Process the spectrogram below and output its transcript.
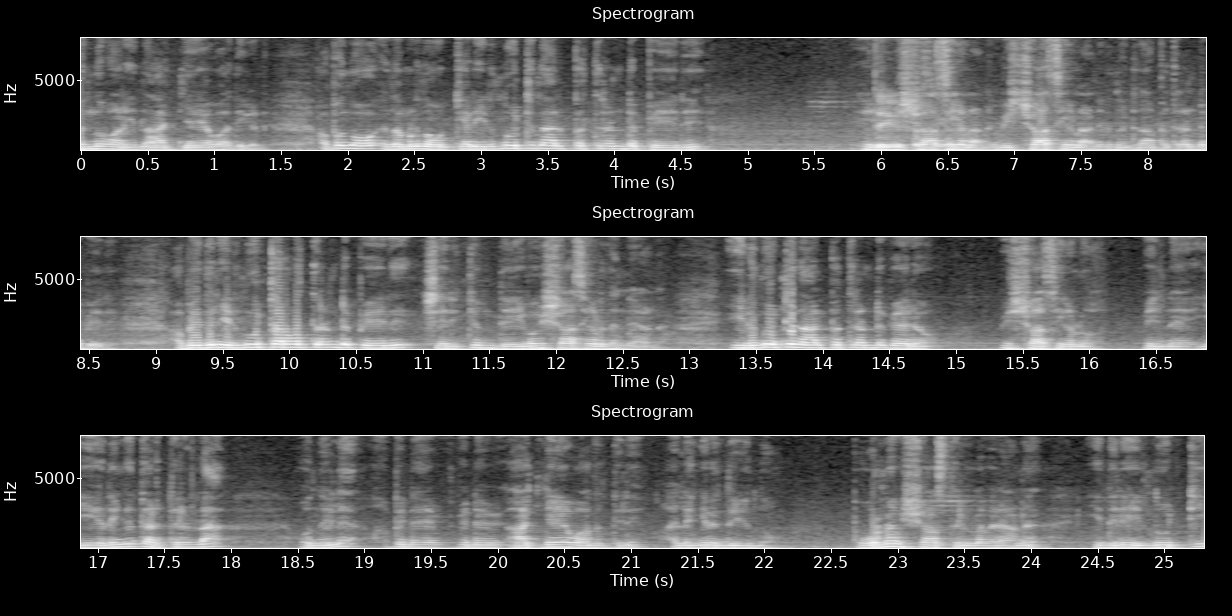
എന്ന് പറയുന്ന ആജ്ഞേയവാദികൾ. അപ്പോൾ നോ നമ്മൾ നോക്കിയാൽ ഇരുന്നൂറ്റി നാൽപ്പത്തിരണ്ട് പേര് വിശ്വാസികളാണ്. വിശ്വാസികളാണ് ഇരുന്നൂറ്റി നാൽപ്പത്തിരണ്ട് പേര്. അപ്പോൾ ഇതിൽ ഇരുന്നൂറ്ററുപത്തിരണ്ട് പേര് ശരിക്കും ദൈവവിശ്വാസികൾ തന്നെയാണ്. ഇരുന്നൂറ്റി നാൽപ്പത്തിരണ്ട് പേരോ വിശ്വാസികളോ പിന്നെ ഈ ഏതെങ്കിലും തരത്തിലുള്ള ഒന്നിൽ പിന്നെ പിന്നെ ആജ്ഞേയവാദത്തിൽ അല്ലെങ്കിൽ എന്ത് ചെയ്യുന്നു? പൂർണ വിശ്വാസത്തിലുള്ളവരാണ് ഇതിൽ ഇരുന്നൂറ്റി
